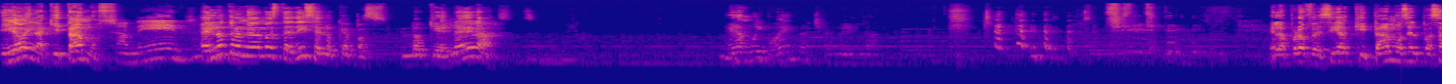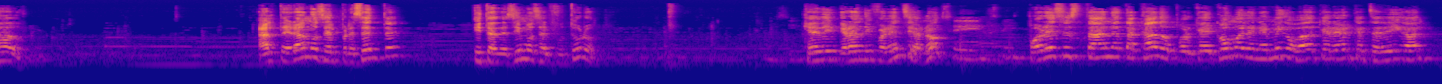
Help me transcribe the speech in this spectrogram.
y hoy la quitamos. Amén. El otro nada más te dice lo que pasó, lo que él era. Era muy buena, Changrila. En la profecía quitamos el pasado. Alteramos el presente y te decimos el futuro. Qué gran diferencia, ¿no? Sí. Por eso es tan atacado, porque como el enemigo va a querer que te digan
